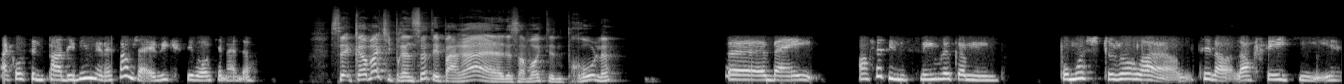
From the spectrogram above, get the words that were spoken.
à cause d'une pandémie, mais il me semble que j'avais vu que c'est libre au Canada. C'est comment qu'ils prennent ça, tes parents, euh, de savoir que t'es une pro, là? Euh, ben, en fait, ils me suivent là, comme pour moi, je suis toujours leur, leur, leur fille qui,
